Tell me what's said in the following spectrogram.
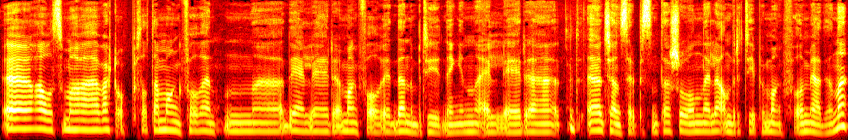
Eh, alle som har vært opptatt av mangfold, enten eh, det gjelder mangfold i denne betydningen eller eh, kjønnsrepresentasjon eller andre typer mangfold i mediene,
